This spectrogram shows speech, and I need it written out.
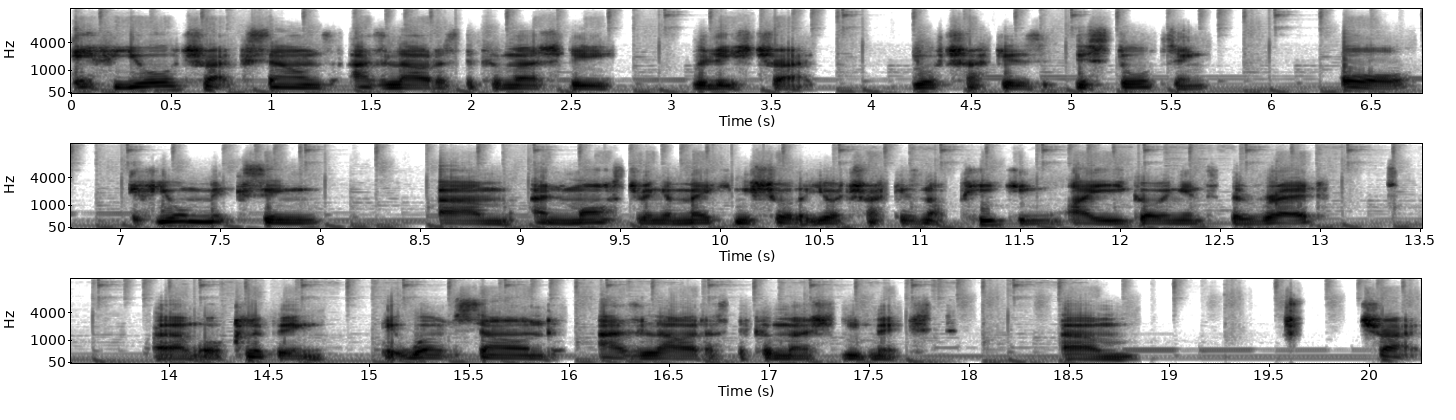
if your track sounds as loud as the commercially released track, your track is distorting, or if you're mixing um, and mastering and making sure that your track is not peaking, i.e., going into the red um, or clipping, it won't sound as loud as the commercially mixed um, track.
